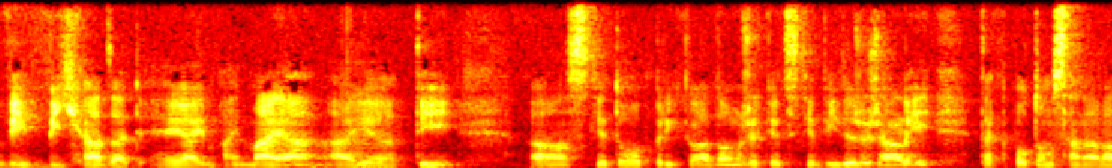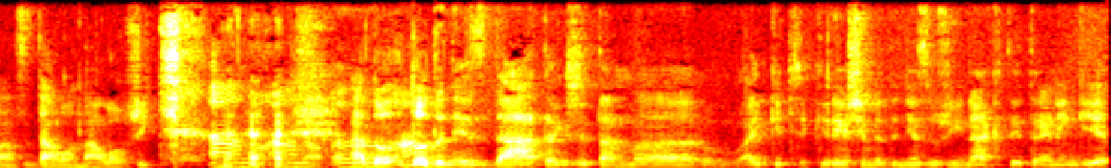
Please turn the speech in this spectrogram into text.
vy vychádzať. Hej, aj, aj Maja, aj mm. ty a ste toho príkladom, že keď ste vydržali, tak potom sa na vás dalo naložiť. Áno, áno. a do, áno. dodnes dá, takže tam, aj keď riešime dnes už inak tie tréningy,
